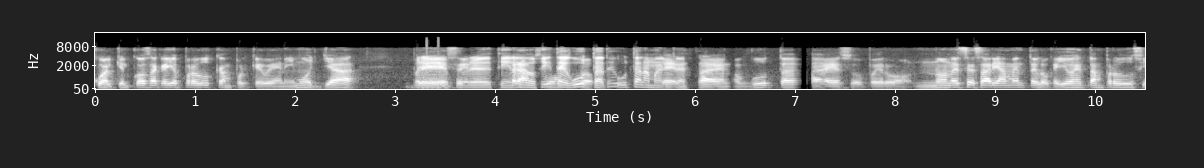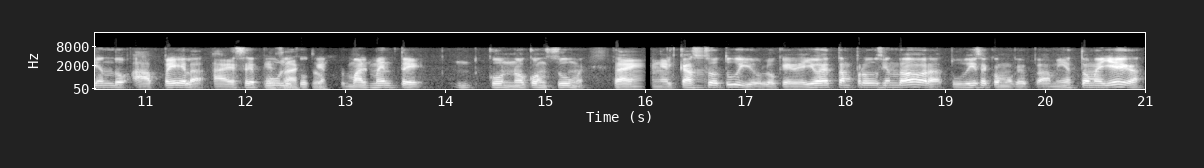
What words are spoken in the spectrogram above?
cualquier cosa que ellos produzcan porque venimos ya predestinado. Sí, te gusta, te gusta la marca. nos gusta eso, pero no necesariamente lo que ellos están produciendo apela a ese público que normalmente no consume. O sea, en el caso tuyo, lo que ellos están produciendo ahora, tú dices como que a mí esto me llega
